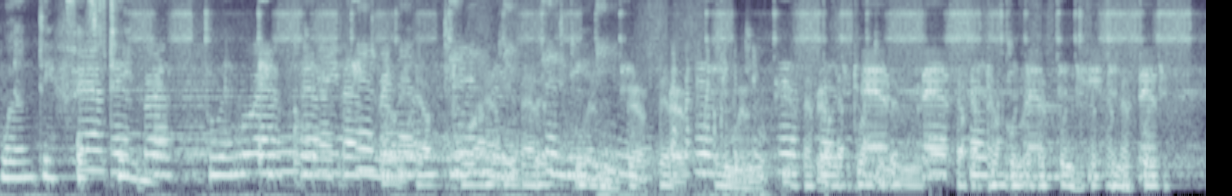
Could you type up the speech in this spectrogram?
2015.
